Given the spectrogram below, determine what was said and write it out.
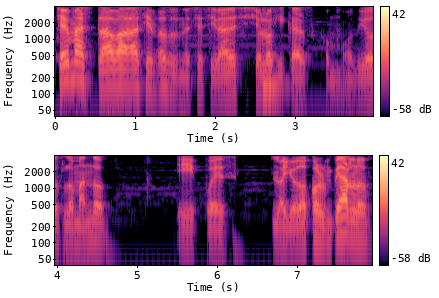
Chema estaba haciendo sus necesidades fisiológicas como Dios lo mandó y pues lo ayudó a columpiarlo.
